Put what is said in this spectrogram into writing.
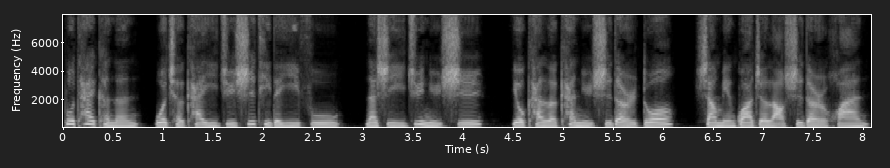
不太可能。我扯开一具尸体的衣服，那是一具女尸。又看了看女尸的耳朵，上面挂着老式的耳环。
